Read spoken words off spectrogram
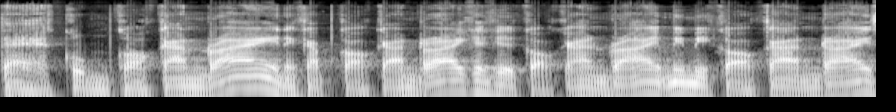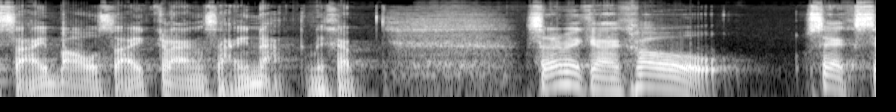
แต่กลุ่มก่อการร้ายนะครับ ก่อการร้ายก็คือก่อการร้าย ไม่มีก่อการร้ายสายเบาสายกลางสายหนักนะครับสหรัฐอเมริกาเข้า แทรกแซ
